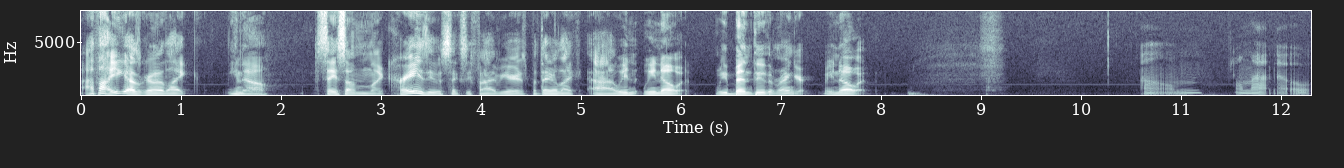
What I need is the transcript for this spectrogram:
I thought you guys were gonna like, you know, say something like crazy with 65 years. But they're like, ah, we we know it. We've been through the ringer. We know it. Um, on that note,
